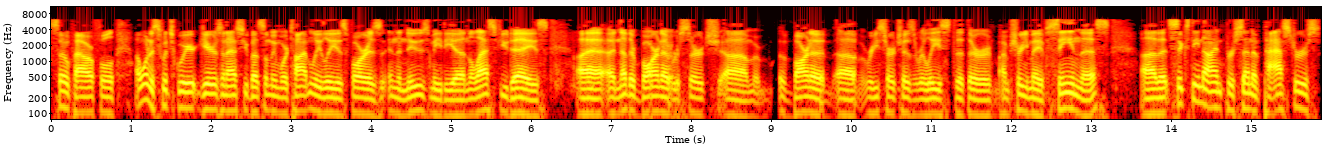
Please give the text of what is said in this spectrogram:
So powerful. I want to switch gears and ask you about something more timely, Lee, as far as in the news media. In the last few days, uh, another Barna research, um, Barna uh, research has released that there. I'm sure you may have seen this uh, that 69% of pastors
